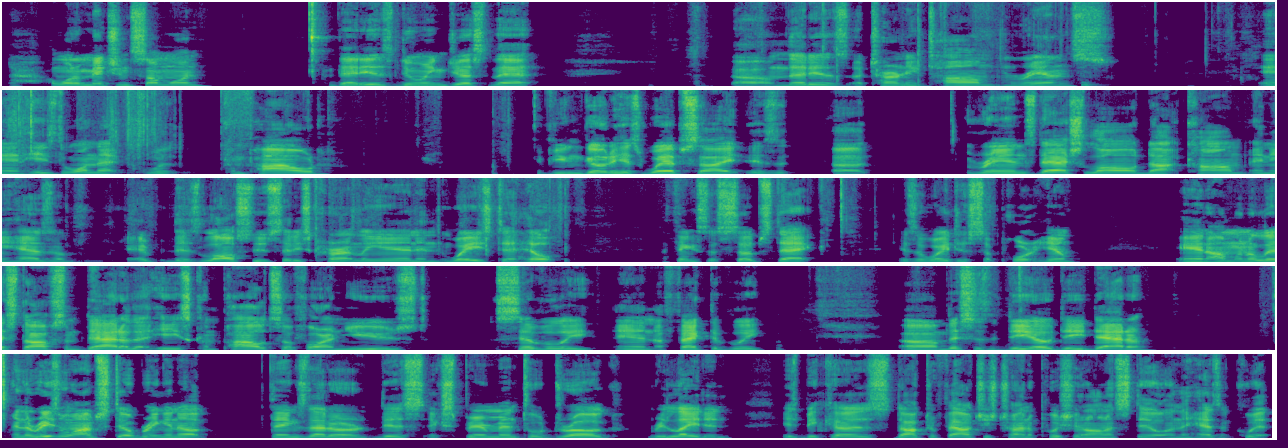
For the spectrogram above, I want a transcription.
I want to mention someone that is doing just that. Um, that is attorney Tom Renz, and he's the one that was compiled. If you can go to his website, is uh, renz-law.com, and he has a there's lawsuits that he's currently in and ways to help. I think it's a Substack is a way to support him. And I'm going to list off some data that he's compiled so far and used civilly and effectively. Um, this is the DoD data. And the reason why I'm still bringing up things that are this experimental drug related is because Dr. Fauci's trying to push it on us still, and he hasn't quit.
